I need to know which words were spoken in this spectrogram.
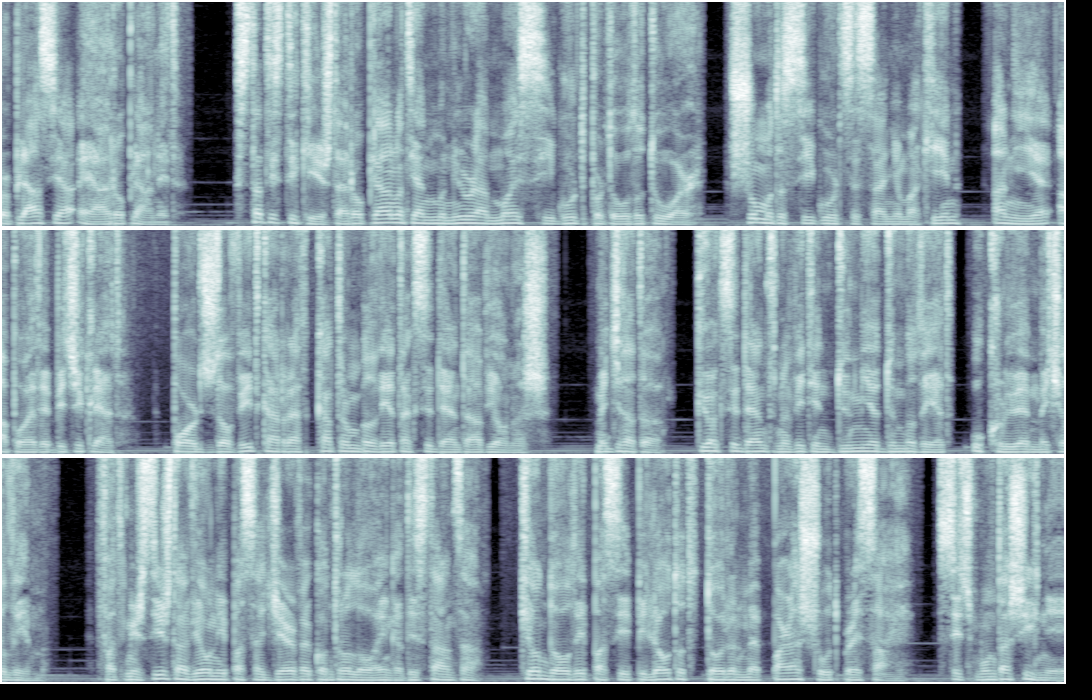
Përplasja e aeroplanit. Statistikisht, aeroplanët janë mënyra më e sigurt për të udhëtuar, shumë më të sigurt se sa një makinë, anije apo edhe biçikletë. Por çdo vit ka rreth 14 aksidente avionësh. Megjithatë, ky aksident në vitin 2012 u krye me qëllim. Fatmirësisht avioni i pasagjerëve kontrollohej nga distanca. Kjo ndodhi pasi pilotët dolën me parashutë prej saj. Siç mund ta shihni,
